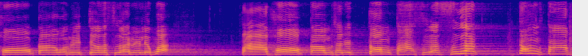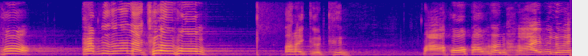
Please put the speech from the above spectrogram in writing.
พ่อก้าวหม่อมเนี่ยเจอเสือเนี่ยเรียกว่า ตาพ่อก้าวหม่อมท่านเนี่ยจ้องตาเสือเสือจ้องตาพ่อแทบอยู่เท่านั้นแหละเชื่อไหมพระองค์อะไรเกิดขึ้น ตาพ่อก้าวหม่อมท่านหายไปเลย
